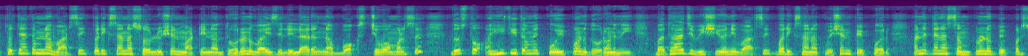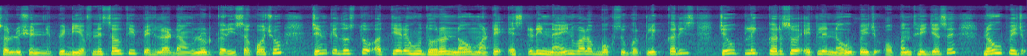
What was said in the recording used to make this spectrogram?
તો ત્યાં તમને વાર્ષિક વાર્ષિક પરીક્ષાના સોલ્યુશન માટેના ધોરણ વાઇઝ લીલા રંગના બોક્સ જોવા મળશે. દોસ્તો, અહીંથી તમે કોઈ પણ ધોરણની બધા જ વિષયોની વાર્ષિક પરીક્ષાના ક્વેશ્ચન પેપર અને તેના સંપૂર્ણ પેપર સોલ્યુશનની પીડીએફને સૌથી પહેલાં ડાઉનલોડ કરી શકો છો. જેમ કે દોસ્તો, અત્યારે હું ધોરણ નવ માટે એસટીડી નાઇનવાળા બોક્સ ઉપર ક્લિક કરીશ. જેવું ક્લિક કરશો એટલે નવું પેજ ઓપન થઈ જશે. નવું પેજ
